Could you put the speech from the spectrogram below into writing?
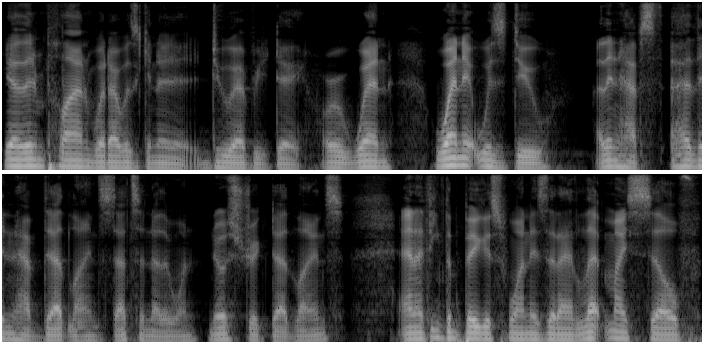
Yeah, I didn't plan what I was gonna do every day or when when it was due. I didn't have I didn't have deadlines. That's another one. No strict deadlines. And I think the biggest one is that I let myself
